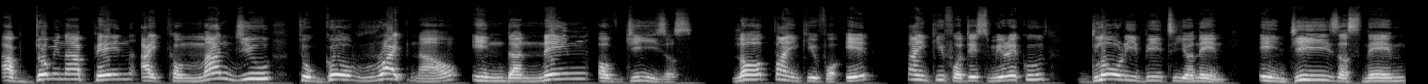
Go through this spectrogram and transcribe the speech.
abdominal pain, I command you to go right now in the name of Jesus. Lord, thank you for it. Thank you for this miracle. Glory be to your name. In Jesus' name,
